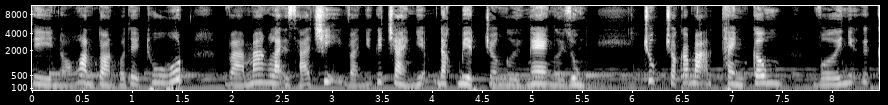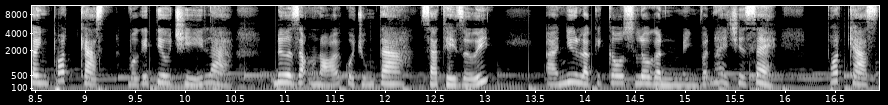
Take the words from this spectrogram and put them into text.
Thì nó hoàn toàn có thể thu hút và mang lại giá trị và những cái trải nghiệm đặc biệt cho người nghe người dùng. Chúc cho các bạn thành công với những cái kênh podcast với cái tiêu chí là đưa giọng nói của chúng ta ra thế giới. À, như là cái câu slogan mình vẫn hay chia sẻ podcast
